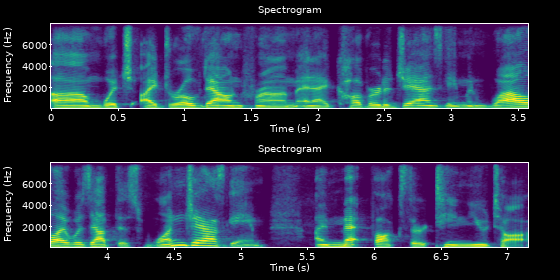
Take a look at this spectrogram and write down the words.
um, which I drove down from, and I covered a jazz game. And while I was at this one jazz game, I met Fox 13 Utah,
